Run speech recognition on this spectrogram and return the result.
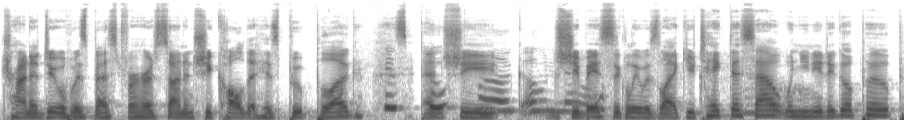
trying to do what was best for her son and she called it his poop plug. His and poop she plug. Oh, no. she basically was like you take this out when you need to go poop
